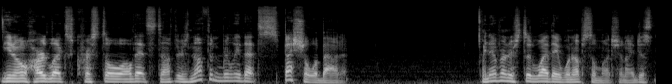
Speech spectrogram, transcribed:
you know, Hardlex crystal, all that stuff. There's nothing really that special about it. I never understood why they went up so much, and I just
